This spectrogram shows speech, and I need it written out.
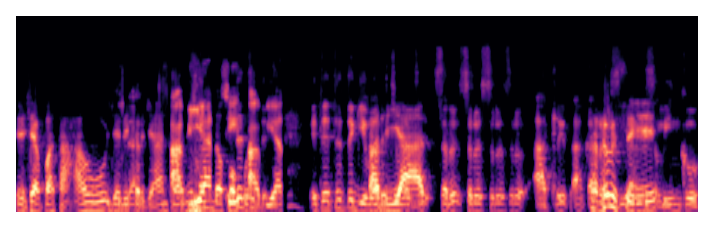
Ya, siapa tahu jadi kerjaan tabiat kan sih tabiat Itu itu, itu gimana coba Tabiat. seru seru seru seru atlet angkat Seru besi yang sih. selingkuh.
